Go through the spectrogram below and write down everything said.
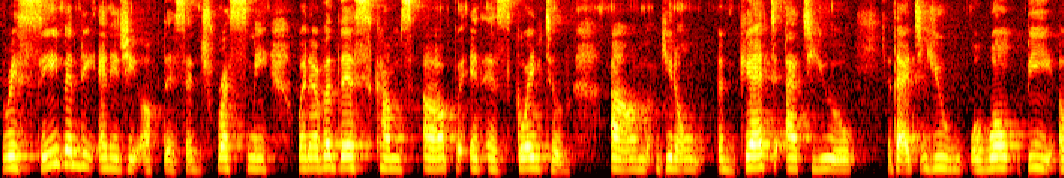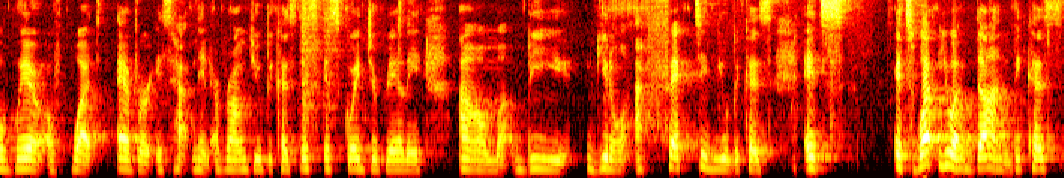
receiving the energy of this. And trust me, whenever this comes up, it is going to, um, you know, get at you that you won't be aware of whatever is happening around you because this is going to really um, be, you know, affecting you because it's it's what you have done because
